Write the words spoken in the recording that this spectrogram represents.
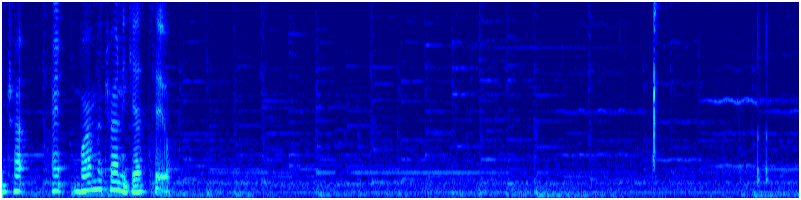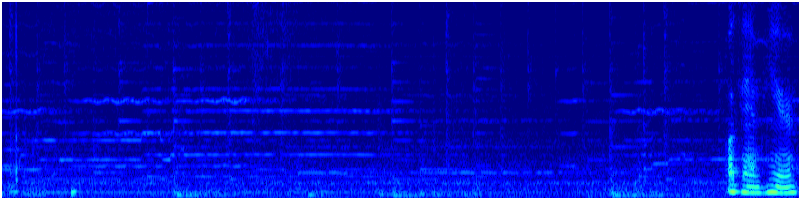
I trying? Where am I trying to get to? Okay, I'm here.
